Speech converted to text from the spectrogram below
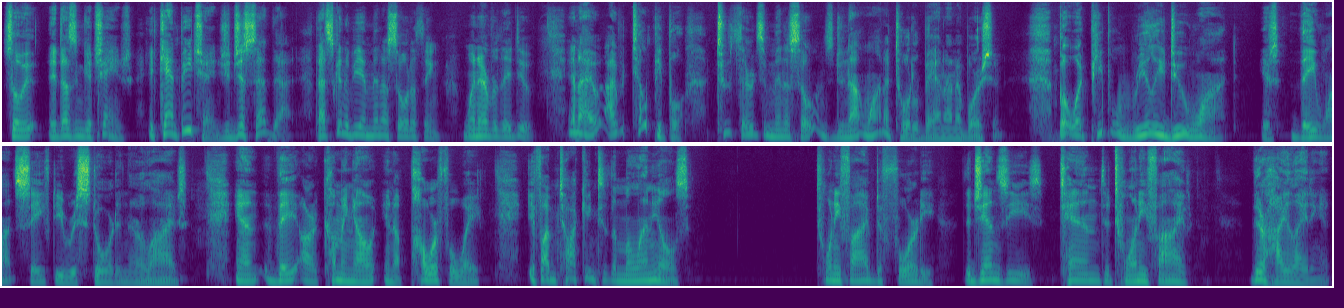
so it, it, doesn't get changed. It can't be changed. You just said that. That's going to be a Minnesota thing whenever they do. And I, I would tell people two thirds of Minnesotans do not want a total ban on abortion. But what people really do want is they want safety restored in their lives. And they are coming out in a powerful way. If I'm talking to the millennials, 25 to 40, the Gen Zs, 10 to 25, they're highlighting it.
